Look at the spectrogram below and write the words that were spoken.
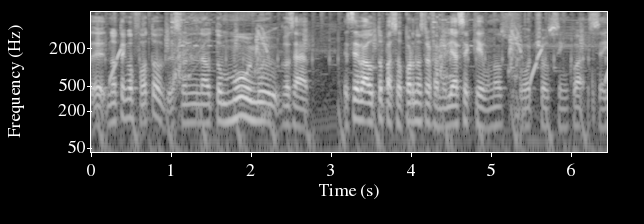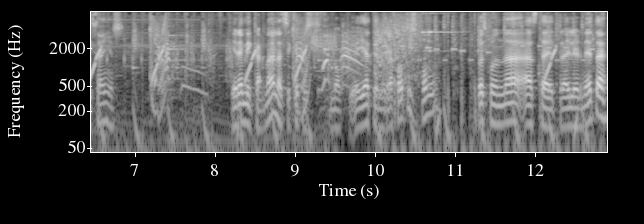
eh, no tengo foto. Es un auto muy, muy. O sea, ese auto pasó por nuestra familia hace que unos 8, 5, 6 años. Era mi carnal, así que pues no, ella tendría fotos, supongo. Pues poner una hasta de tráiler neta.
